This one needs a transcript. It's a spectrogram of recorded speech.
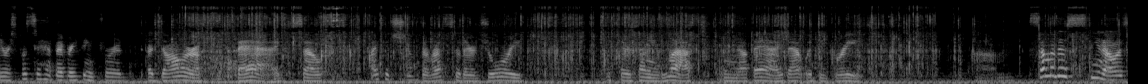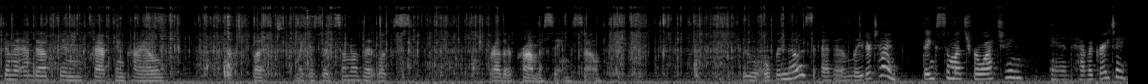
they were supposed to have everything for a, a dollar a bag. So I could shove the rest of their jewelry if there's any left in a bag, that would be great. Um, some of this, you know, is going to end up in crafting pile, but like I said, some of it looks rather promising. So we will open those at a later time. Thanks so much for watching and have a great day.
